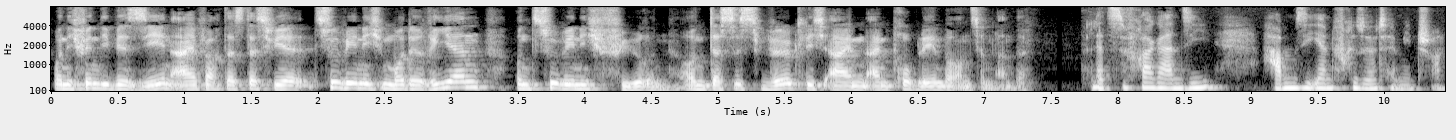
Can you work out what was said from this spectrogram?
Und ich finde, wir sehen einfach, dass, dass wir zu wenig moderieren und zu wenig führen. Und das ist wirklich ein, ein Problem bei uns im Lande. Letzte Frage an Sie. Haben Sie Ihren Friseurtermin schon?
